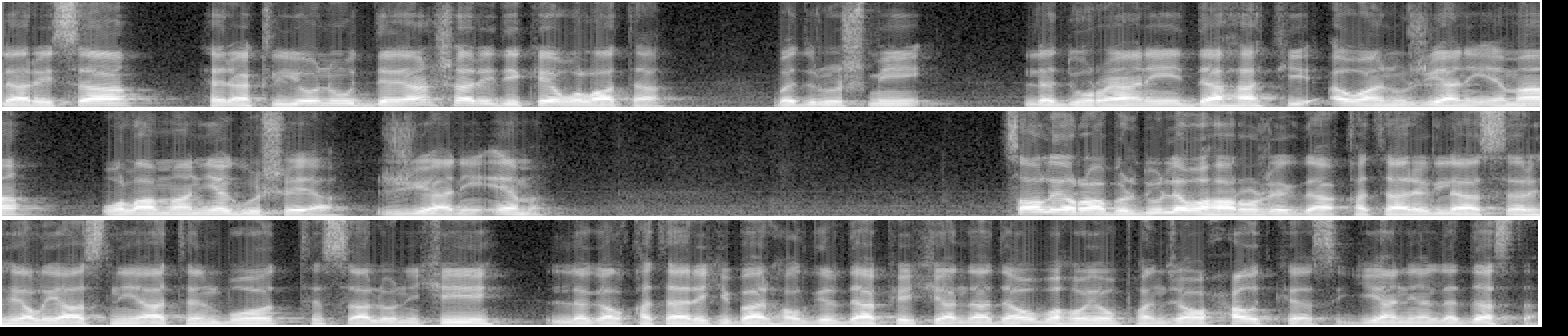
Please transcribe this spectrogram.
لاریسا، هێراکلیۆن و دەیان شاری دیکەی وڵاتە بە دروشمی، لە دووڕیانی داهاتی ئەوان و ژیانی ئێمە، وەڵامان یەک وشەیە، ژیانی ئێمە. ساڵی ڕابردوو لە وەها ڕۆژێکدا، قەتارێک لە سەر هێڵی ئاسنی ئاتێن بۆ تێسالۆنیکی، لەگەڵ قەتارێکی بارهەڵگردا پێکیاندادا و بەهۆیەوە پەنجا و حەوت کەس گیانیان لە دەستدا.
